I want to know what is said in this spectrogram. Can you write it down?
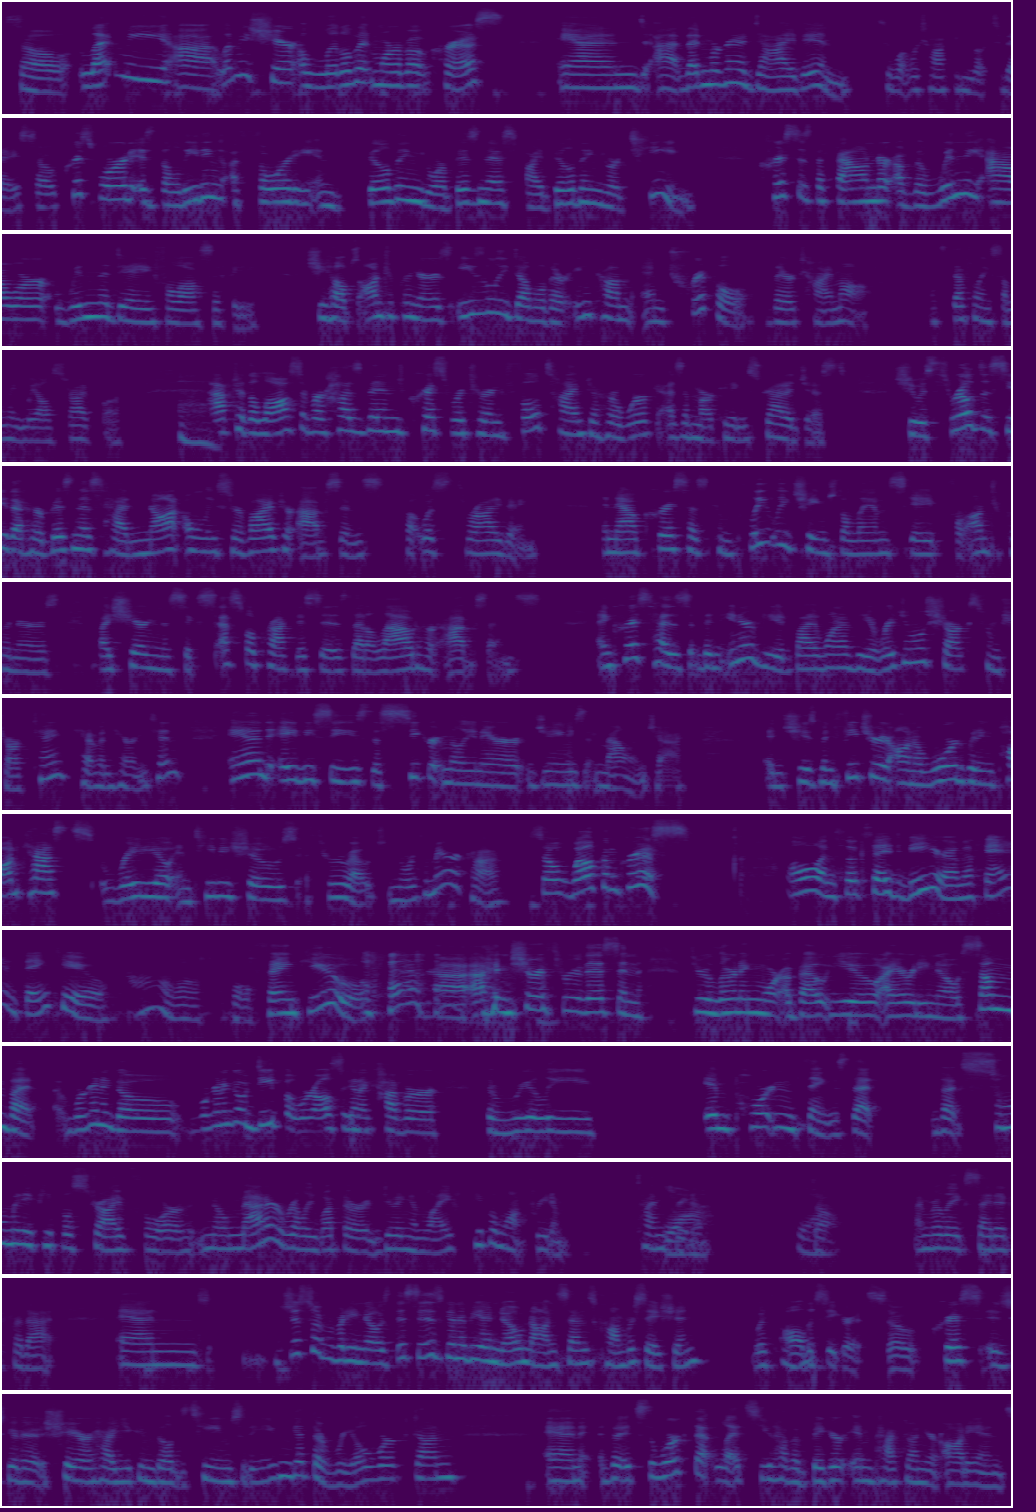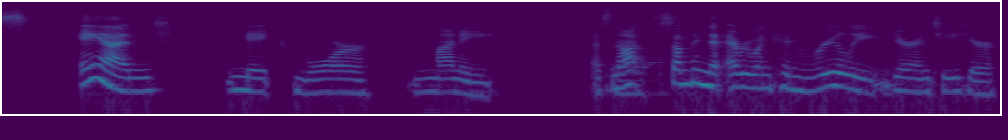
so let me uh, let me share a little bit more about kris and uh, then we're going to dive in to what we're talking about today. So, Kris Ward is the leading authority in building your business by building your team. Kris is the founder of the Win the Hour, Win the Day philosophy. She helps entrepreneurs easily double their income and triple their time off. That's definitely something we all strive for. Uh-huh. After the loss of her husband, Kris returned full time to her work as a marketing strategist. She was thrilled to see that her business had not only survived her absence, but was thriving. And now Kris has completely changed the landscape for entrepreneurs by sharing the successful practices that allowed her absence. And Kris has been interviewed by one of the original sharks from Shark Tank, Kevin Harrington, and ABC's The Secret Millionaire, James Malinchak. And she has been featured on award winning podcasts, radio, and TV shows throughout North America. So, welcome, Kris. Oh, I'm so excited to be here. I'm a fan. Thank you. Oh, well, well thank you. and, uh, I'm sure through this and through learning more about you, I already know some, but we're going to go, we're going to go deep, but we're also going to cover the really important things that that so many people strive for no matter really what they're doing in life people want freedom time freedom yeah. yeah. so i'm really excited for that and just so everybody knows this is going to be a no nonsense conversation with all the mm-hmm. secrets. So Kris is going to share how you can build a team so that you can get the real work done. And the, it's the work that lets you have a bigger impact on your audience and make more money. That's not yes. something that everyone can really guarantee here.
